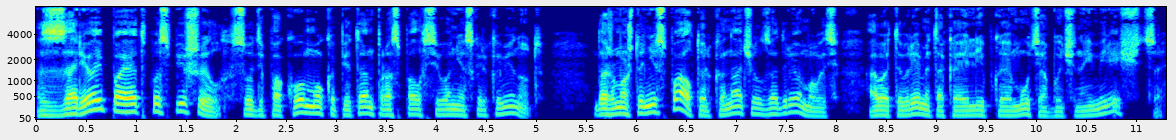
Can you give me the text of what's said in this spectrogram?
С зарей поэт поспешил. Судя по кому, капитан проспал всего несколько минут. Даже, может, и не спал, только начал задремывать, а в это время такая липкая муть обычно и мерещится.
